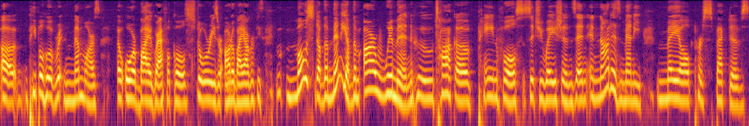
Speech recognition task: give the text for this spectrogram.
uh, people who have written memoirs, or biographical stories or autobiographies. M- most of them, many of them are women who talk of painful situations and, and not as many male perspectives.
